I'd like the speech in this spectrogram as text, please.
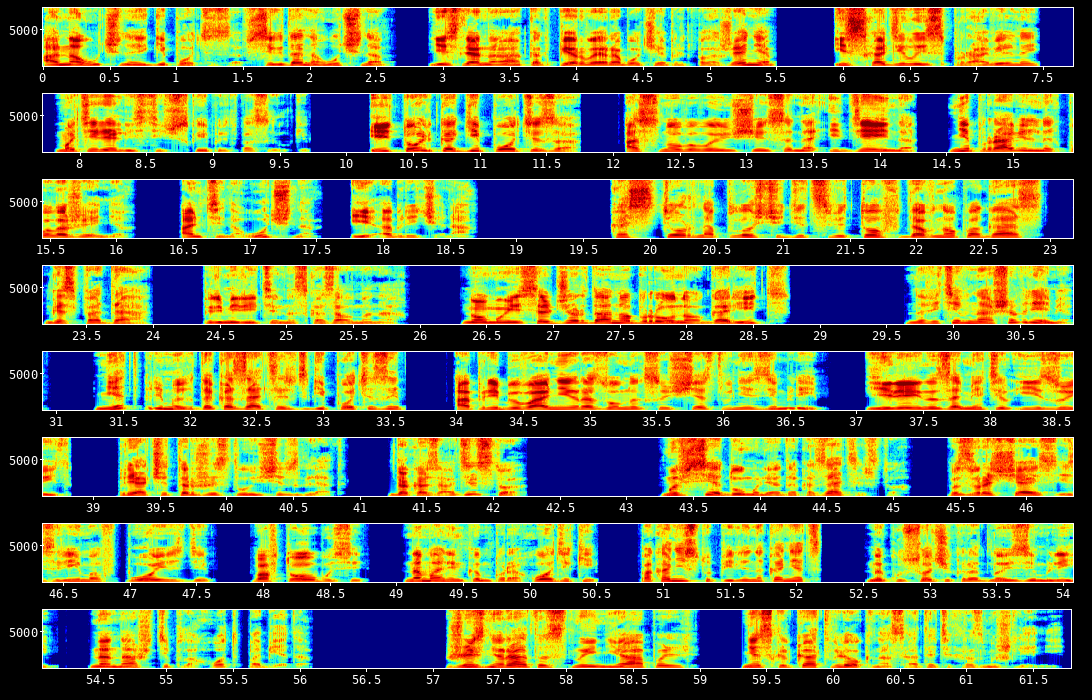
А научная гипотеза всегда научна, если она, как первое рабочее предположение, исходила из правильной материалистической предпосылки. И только гипотеза, основывающаяся на идейно неправильных положениях, антинаучна и обречена. «Костер на площади цветов давно погас, господа», — примирительно сказал монах. «Но мысль Джордано Бруно горит». «Но ведь и в наше время нет прямых доказательств гипотезы о пребывании разумных существ вне Земли», — елейно заметил иезуит, пряча торжествующий взгляд. «Доказательства?» Мы все думали о доказательствах, возвращаясь из Рима в поезде, в автобусе, на маленьком пароходике, пока не ступили, наконец, на кусочек родной земли, на наш теплоход «Победа». Жизнерадостный Неаполь несколько отвлек нас от этих размышлений.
